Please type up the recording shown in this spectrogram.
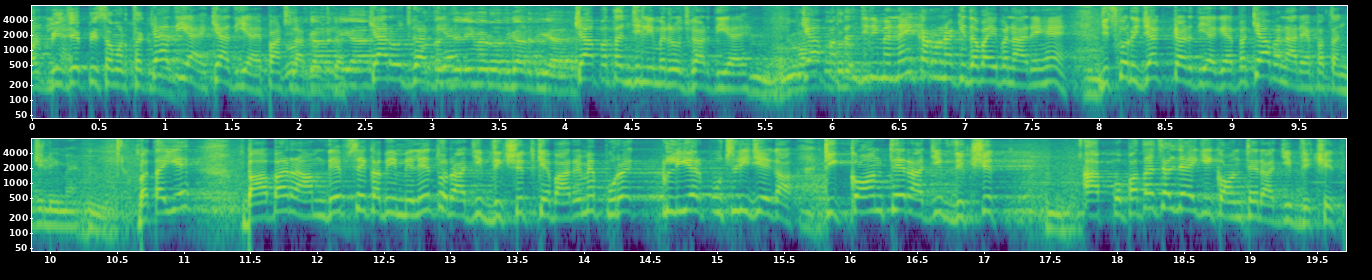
और बीजेपी समर्थक क्या दिया है? क्या दिया है? पाँच लाख क्या रोज़गार दिया पतंजलि में रोज़गार दिया है। क्या पतंजलि में रोज़गार दिया है? हम्म, क्या तो पतंजलि में नई कोरोना की दवाई बना रहे हैं जिसको रिजेक्ट कर दिया गया था क्या बना रहे हैं पतंजलि में? हम्म। बताइए बाबा रामदेव से कभी मिले तो राजीव दीक्षित के बारे में पूरा क्लियर पूछ लीजिएगा कि कौन थे राजीव दीक्षित? हम्म। आपको पता चल जाएगी कौन थे राजीव दीक्षित।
